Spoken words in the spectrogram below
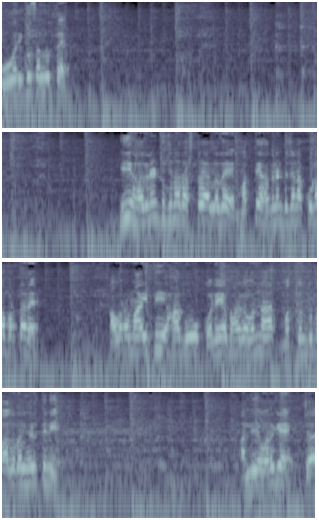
ಮೂವರಿಗೂ ಸಲ್ಲುತ್ತೆ. ಈ ಹದಿನೆಂಟು ಜನರಷ್ಟೇ ಅಲ್ಲದೆ ಮತ್ತೆ ಹದಿನೆಂಟು ಜನ ಕೂಡ ಬರ್ತಾರೆ. ಅವರ ಮಾಹಿತಿ ಹಾಗೂ ಕೊನೆಯ ಭಾಗವನ್ನ ಮತ್ತೊಂದು ಭಾಗದಲ್ಲಿ ಹೇಳ್ತೀನಿ. ಅಲ್ಲಿಯವರೆಗೆ ಜೈ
